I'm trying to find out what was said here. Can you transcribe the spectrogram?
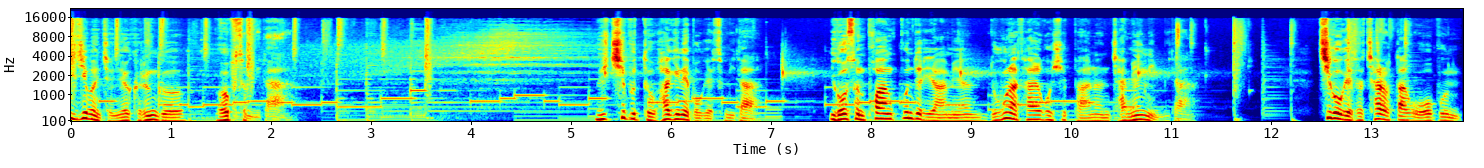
이 집은 전혀 그런 거 없습니다. 위치부터 확인해 보겠습니다. 이곳은 포항 분들이라면 누구나 살고 싶어 하는 자명리입니다. 지곡에서 차로 딱 5분,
